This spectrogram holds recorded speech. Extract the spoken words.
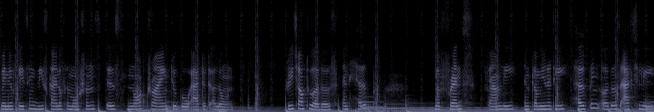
when you're facing these kind of emotions is not trying to go at it alone reach out to others and help your friends, family, and community. Helping others actually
